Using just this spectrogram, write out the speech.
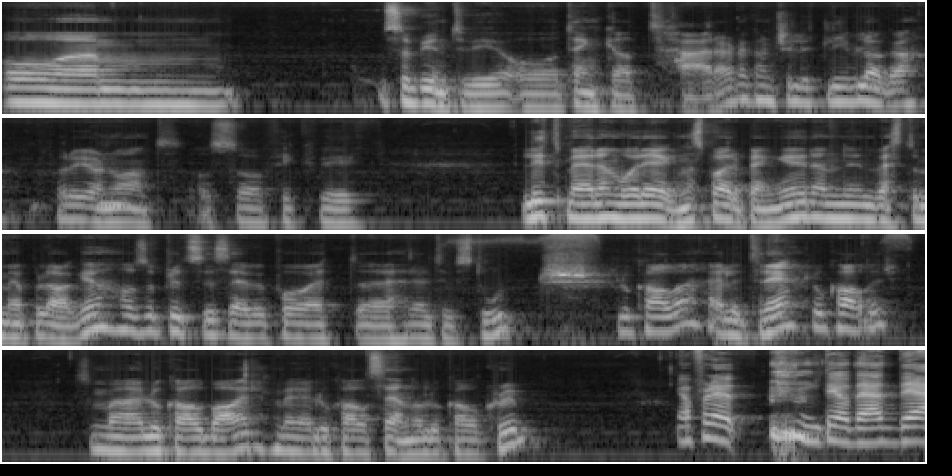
Og um, så begynte vi å tenke at her er det kanskje litt liv laga for å gjøre noe annet. Og så fikk vi litt mer enn våre egne sparepenger, en investor med på laget. Og så plutselig ser vi på et uh, relativt stort lokale, eller tre lokaler, som er lokal bar med lokal scene og lokal klubb. Ja, for det, det, det,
